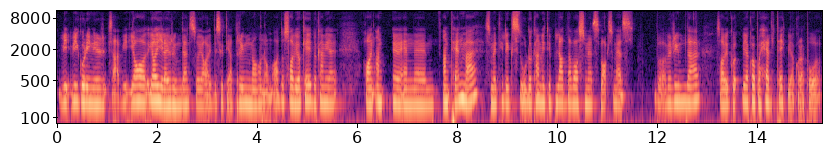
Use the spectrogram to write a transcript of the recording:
vi, vi går in i, så här, vi, jag, jag gillar ju rymden så jag har diskuterat rymd med honom och då sa vi okej, okay, då kan vi ha en, an, eh, en eh, antenn med som är tillräckligt stor, då kan vi typ ladda vad som helst, var som helst. Då har vi rymd där. Så har vi, vi har kollat på healthtech, vi har kollat på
